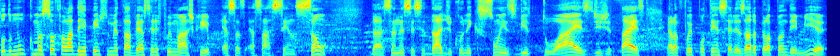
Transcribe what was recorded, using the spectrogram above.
Todo mundo começou a falar de repente do metaverso, ele foi uma, acho que essa, essa essa ascensão dessa necessidade de conexões virtuais, digitais, ela foi potencializada pela pandemia,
